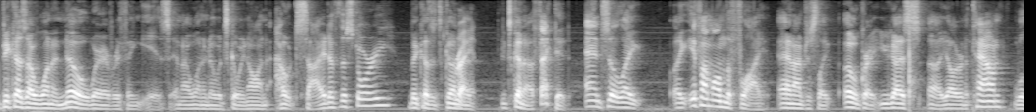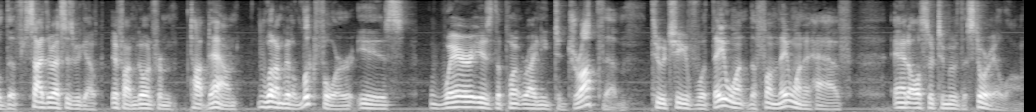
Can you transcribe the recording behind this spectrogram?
because I want to know where everything is and I want to know what's going on outside of the story because it's gonna Right. it's gonna affect it. And so like like if I'm on the fly and I'm just like, oh great, you guys uh, y'all are in a town, we'll decide the rest as we go. If I'm going from top down, what I'm gonna look for is where is the point where I need to drop them to achieve what they want, the fun they want to have, and also to move the story along.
